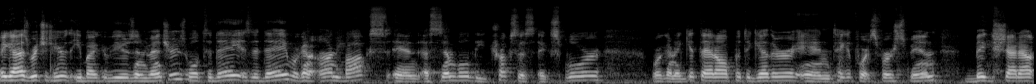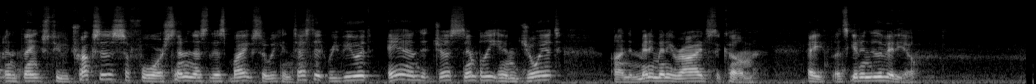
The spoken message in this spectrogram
Hey guys, Richard here with E-Bike Reviews and Adventures. Well, today is the day we're going to unbox and assemble the Troxus Explorer. We're going to get that all put together and take it for its first spin. Big shout out and thanks to Troxus for sending us this bike so we can test it, review it, and just simply enjoy it on the many, many rides to come. Hey, let's get into the video.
